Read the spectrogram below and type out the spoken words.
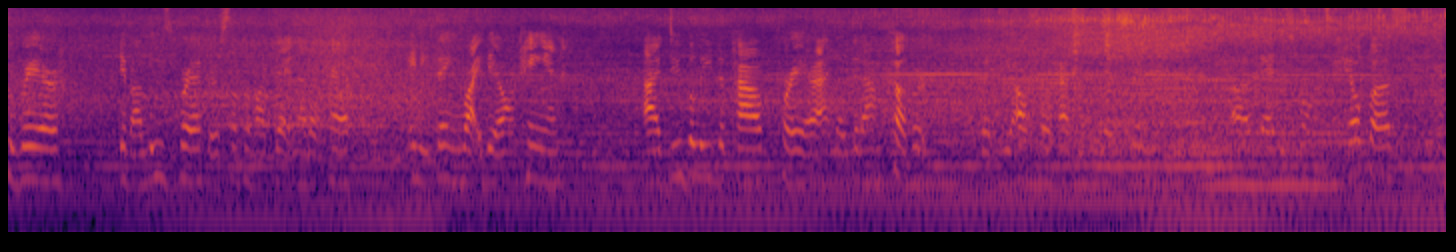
to where if I lose breath or something like that and I don't have anything right there on hand. I do believe the power of prayer. I know that I'm covered, but we also have to do everything uh, that is going to help us and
